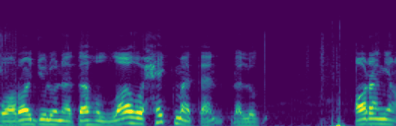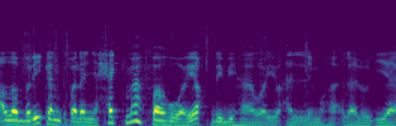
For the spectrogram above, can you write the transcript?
Wa rajulun atahu Allahu hikmatan lalu orang yang Allah berikan kepadanya hikmah fahuwa yaqdi biha wa yu'allimuha lalu dia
